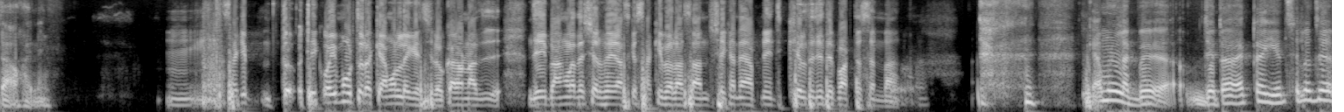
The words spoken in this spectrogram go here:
যাওয়া হয়নি। সাকিব ঠিক ওই মুহূর্তটা কেমন লেগেছিল? কারণ আজ যেই বাংলাদেশের হয়ে আজকে সাকিব আল হাসান, সেখানে আপনি খেলতে যেতে পারতেছেন না। কেমন লাগবে? যেটা একটা ইয়ে ছিল যে,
